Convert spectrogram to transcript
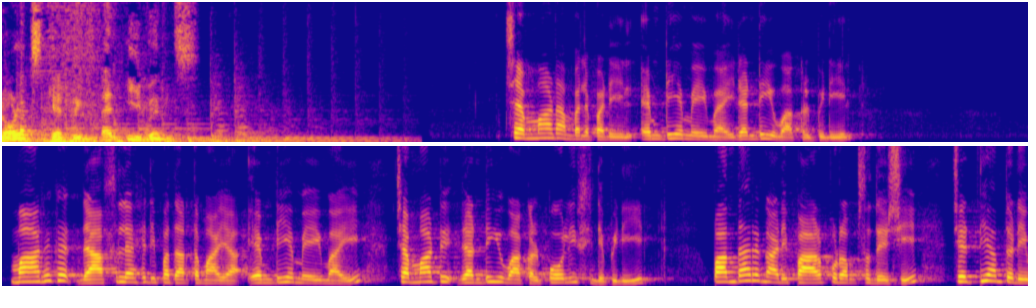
Rolex catering and events Chemmad അമ്പലപ്പടിയിൽ എം ഡി എം എയുമായി രണ്ട് യുവാക്കൾ പിടിയിൽ. മാരക രാസലഹരി പദാർത്ഥമായ എം ഡി എം എയുമായി ചെമ്മാട്ട് രണ്ട് യുവാക്കൾ പോലീസിന്റെ പിടിയിൽ. പന്താരങ്ങാടി പാറപ്പുറം സ്വദേശി ചെട്ടിയാംതൊടി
